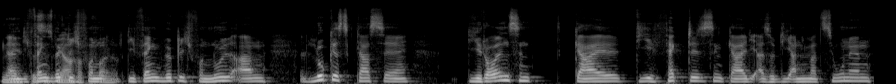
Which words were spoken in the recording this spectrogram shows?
nee, Ähm, die, fängt wirklich von, die fängt wirklich von null an. Look ist klasse, die Rollen sind geil, die Effekte sind geil, die, also die Animationen.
